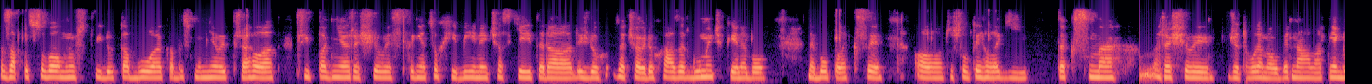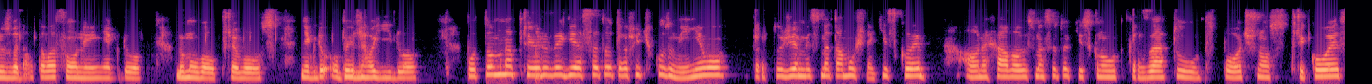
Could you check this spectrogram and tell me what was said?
zapisoval množství do tabulek, aby jsme měli přehled, případně řešil, jestli něco chybí. Nejčastěji teda, když do, začaly docházet gumičky nebo, nebo plexy, to jsou ty hledí, tak jsme řešili, že to budeme objednávat. Někdo zvedal telefony, někdo domluval převoz, někdo objednal jídlo. Potom na přírodovědě se to trošičku změnilo, protože my jsme tam už netiskli, ale nechávali jsme se to tisknout krze tu společnost Trikolis,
